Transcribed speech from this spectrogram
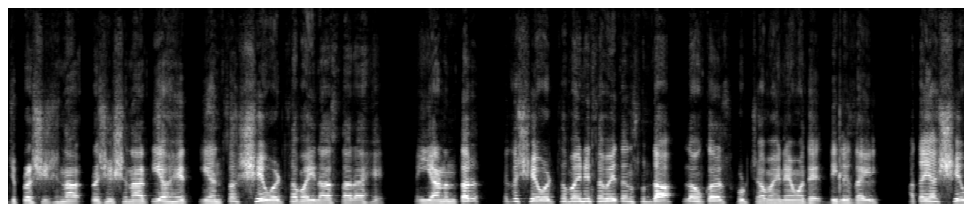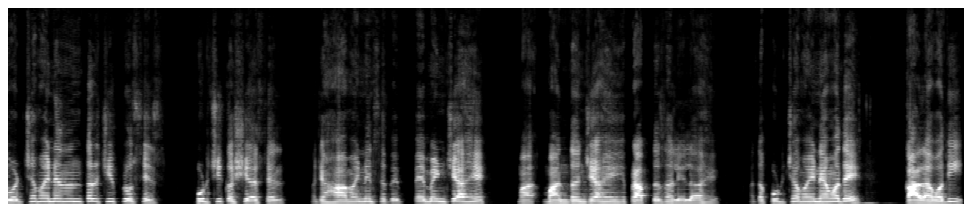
जे प्रशिक्षणा प्रशिक्षणार्थी आहेत यांचा शेवटचा महिना असणार आहे. यानंतर त्याचं शेवटचं महिन्याचं वेतनसुद्धा लवकरच पुढच्या महिन्यामध्ये दिले जाईल. आता या शेवटच्या महिन्यानंतरची प्रोसेस पुढची कशी असेल? म्हणजे हा महिन्याचं पे पेमेंट जे आहे मा मानधन जे आहे हे प्राप्त झालेलं आहे. आता पुढच्या महिन्यामध्ये कालावधी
